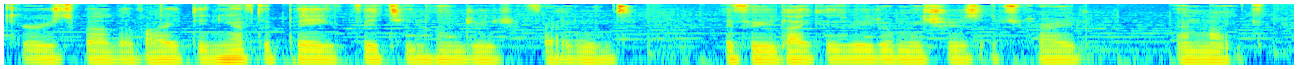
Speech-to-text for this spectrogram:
Curious about Leviathan, you have to pay 1500 fragments. If you like this video, make sure to subscribe and like.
